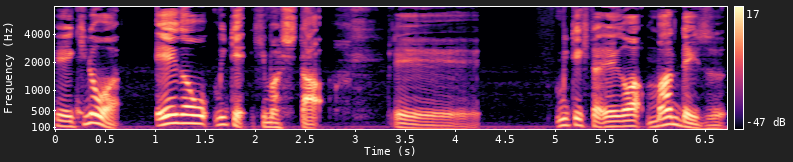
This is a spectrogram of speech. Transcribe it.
えー、昨日は映画を見てきました。えー、見てきた映画はマンデイズ。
